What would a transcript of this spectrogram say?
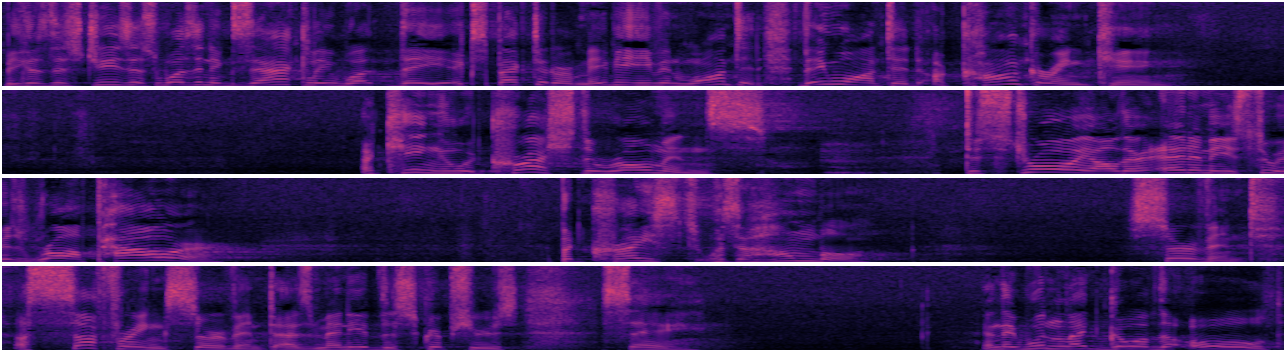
Because this Jesus wasn't exactly what they expected or maybe even wanted. They wanted a conquering king, a king who would crush the Romans, destroy all their enemies through his raw power. But Christ was a humble servant, a suffering servant, as many of the scriptures say. And they wouldn't let go of the old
